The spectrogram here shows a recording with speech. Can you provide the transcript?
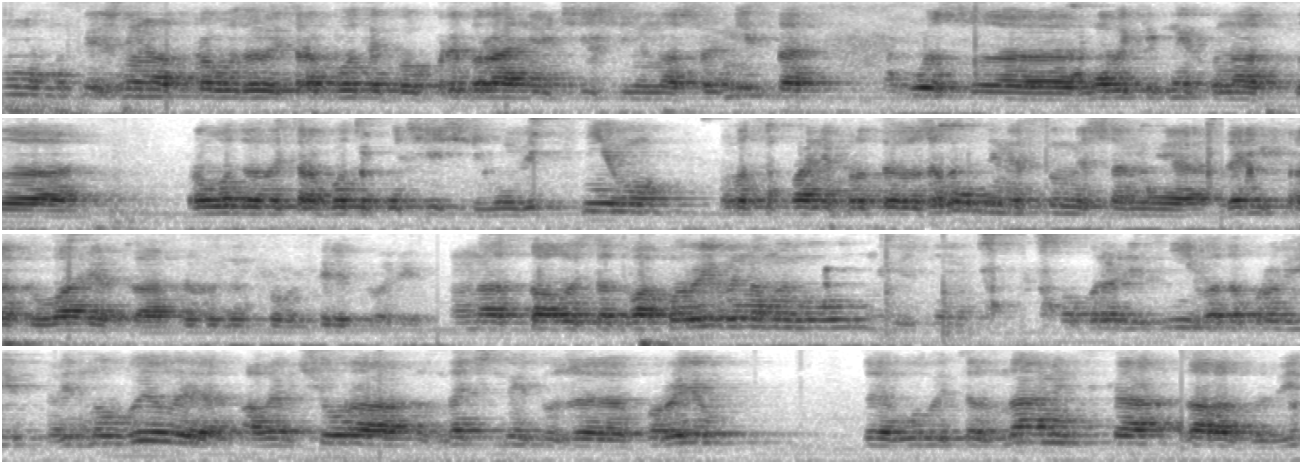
минулому тижні у нас проводились роботи по прибиранню чищенню нашого міста. Також е, на вихідних у нас е, проводились роботи по чищенню від снігу, висипанню протиожеледними сумішами, доріг, тротуарів та прибудинкових територій. У нас сталося два пориви на минулому тижні. Прорізній водопровід відновили, але вчора значний дуже порив. Це вулиця Знам'янська. Зараз від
